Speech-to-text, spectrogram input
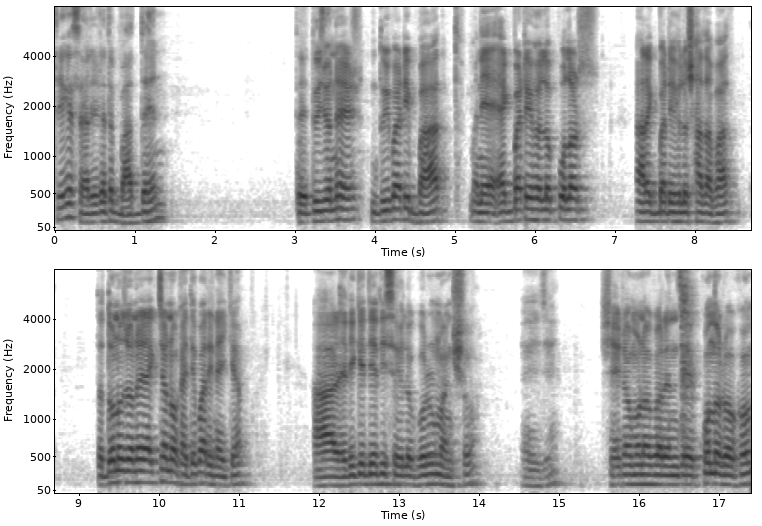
ঠিক আছে? আর এটাতে ভাত দেন। তো দুজনের দুই বাটি ভাত মানে এক বাটি হলো পোলার আর এক বাটি হলো সাদা ভাত। তো দোনোজনের একজনও খাইতে পারি নাই কে। আর এদিকে দিয়ে দিছে হলো গরুর মাংস। এই যে সেটা মনে করেন যে কোনো রকম।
